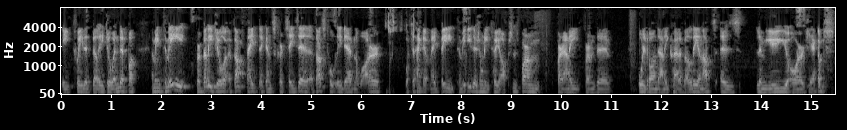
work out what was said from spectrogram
he tweeted Billy Joe in it, but I mean, to me, for Billy Joe, if that fight against Khurtsidze, eh, if that's totally dead in the water, which I think it might be, to me, there's only two options for him, for any, for him to hold on to any credibility, and that is Lemieux or Jacobs.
